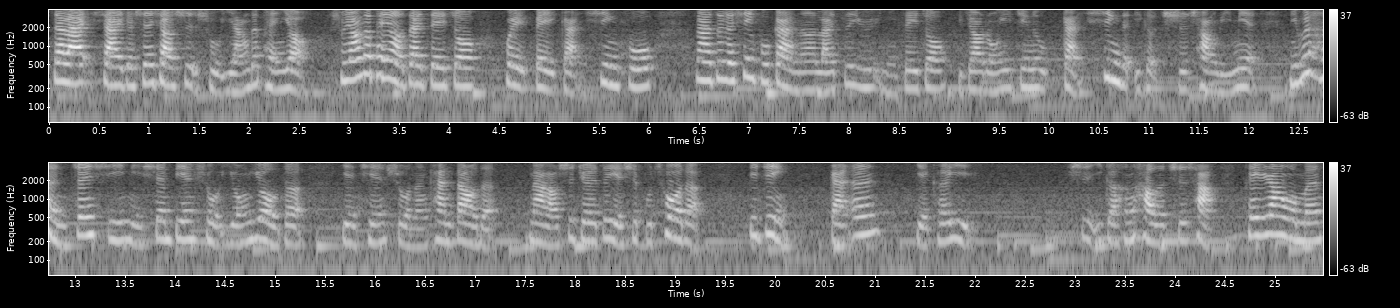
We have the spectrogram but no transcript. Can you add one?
再来，下一个生肖是属羊的朋友，属羊的朋友在这一周会倍感幸福。那这个幸福感呢，来自于你这一周比较容易进入感性的一个磁场里面，你会很珍惜你身边所拥有的，眼前所能看到的。那老师觉得这也是不错的，毕竟感恩也可以是一个很好的磁场，可以让我们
